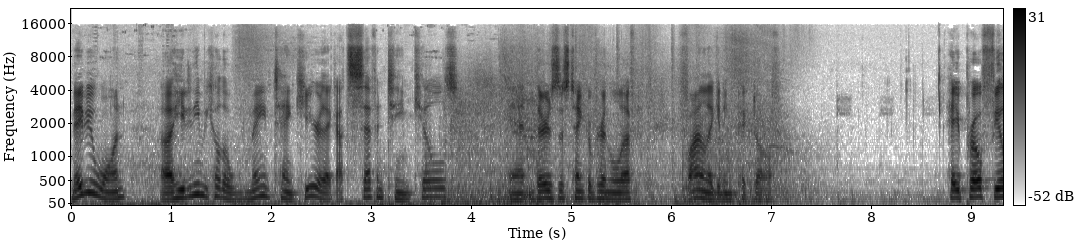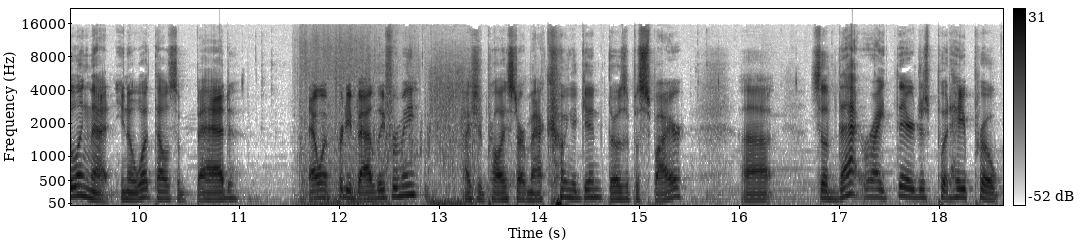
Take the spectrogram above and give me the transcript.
Maybe one. Uh, he didn't even kill the main tank here. That got 17 kills. And there's this tank over here on the left, finally getting picked off. Haypro feeling that, you know what, that was a bad that went pretty badly for me. I should probably start macroing again. Throws up a Spire. Uh, so that right there just put Haypro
